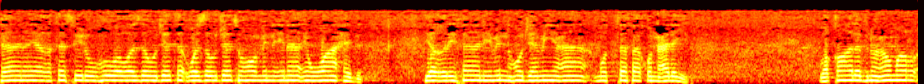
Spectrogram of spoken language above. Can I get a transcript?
كان يغتسل هو وزوجته, وزوجته من إناء واحد يغرفان منه جميعا متفق عليه. وقال ابن عمر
